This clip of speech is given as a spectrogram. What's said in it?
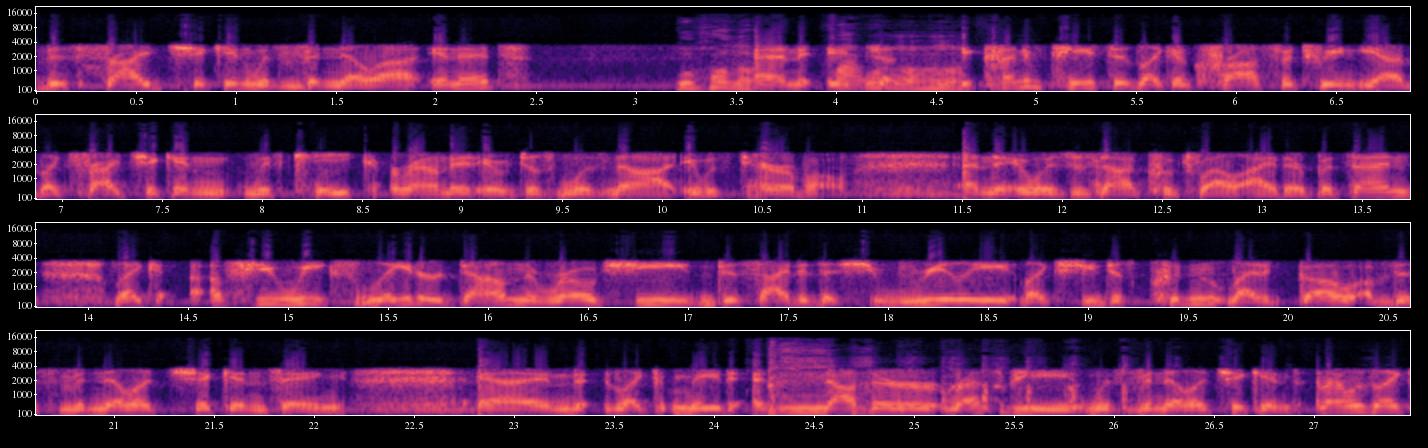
this fried chicken with vanilla in it. Well, hold on. and it Hold just on, it kind of tasted like a cross between yeah like fried chicken with cake around it. It just was not it was terrible. And it was just not cooked well either. But then like a few weeks later down the road she decided that she really like she just couldn't let go of this vanilla chicken thing and like made another recipe with vanilla chickens. And i was like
